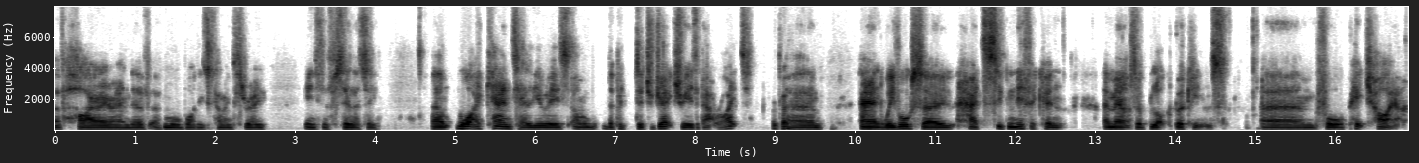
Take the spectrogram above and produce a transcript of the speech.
of higher and of, of more bodies coming through into the facility. Um, what I can tell you is um, the, the trajectory is about right. Okay. Um, and we've also had significant amounts of block bookings um, for pitch hire.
